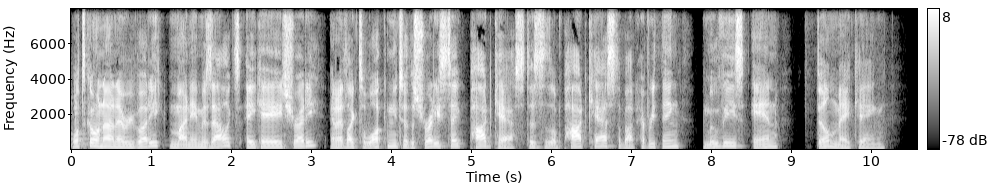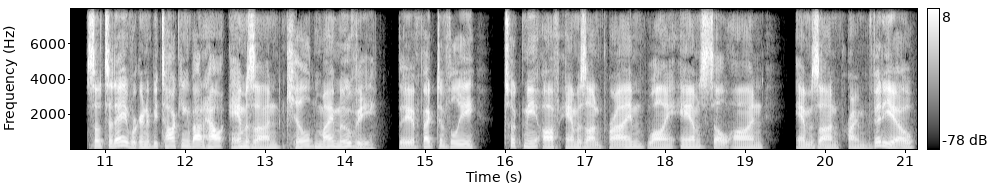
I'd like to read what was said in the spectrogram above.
What's going on, everybody? My name is Alex, aka Shreddy, and I'd like to welcome you to the Shreddy's Take podcast. This is a podcast about everything movies and filmmaking. So, today we're going to be talking about how Amazon killed my movie. They effectively took me off Amazon Prime while I am still on Amazon Prime Video.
